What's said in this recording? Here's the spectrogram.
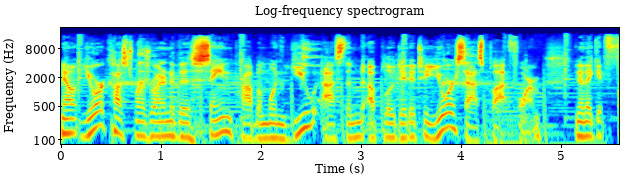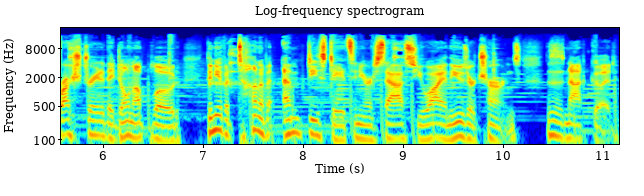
Now, your customers run into the same problem when you ask them to upload data to your SaaS platform. You know, they get frustrated, they don't upload. Then you have a ton of empty states in your SaaS UI and the user churns. This is not good.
